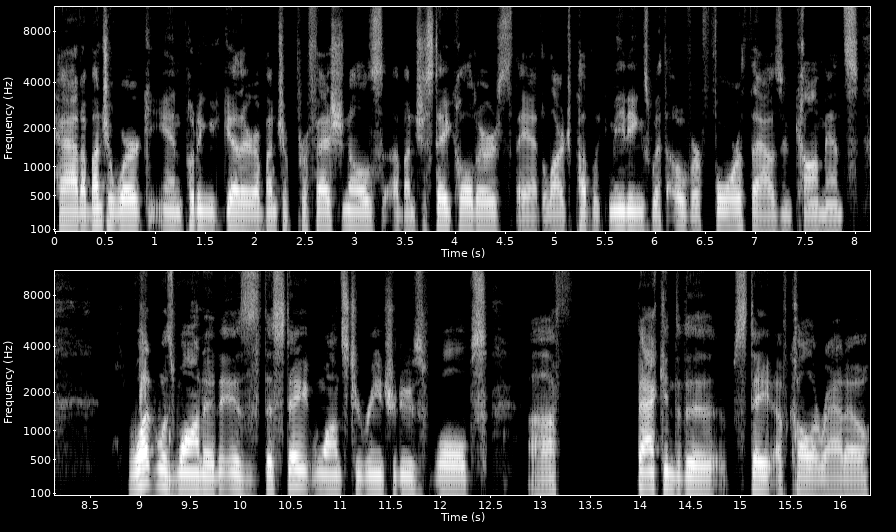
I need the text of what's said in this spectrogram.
had a bunch of work in putting together a bunch of professionals, a bunch of stakeholders. They had large public meetings with over 4,000 comments. What was wanted is the state wants to reintroduce wolves uh, back into the state of Colorado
